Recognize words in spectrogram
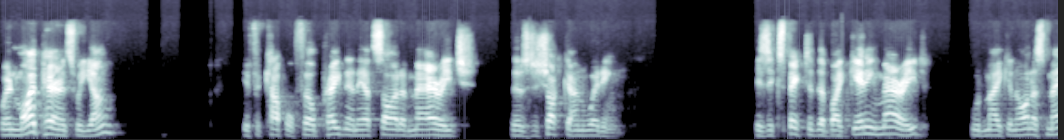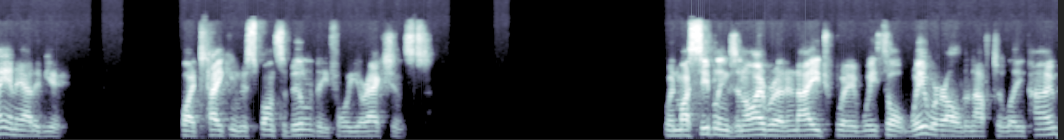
When my parents were young, if a couple fell pregnant outside of marriage, there was a shotgun wedding. It's expected that by getting married would make an honest man out of you by taking responsibility for your actions. When my siblings and I were at an age where we thought we were old enough to leave home,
